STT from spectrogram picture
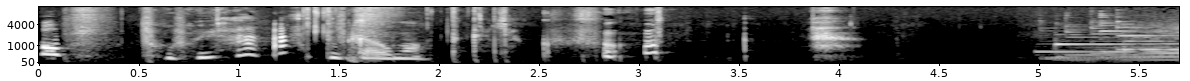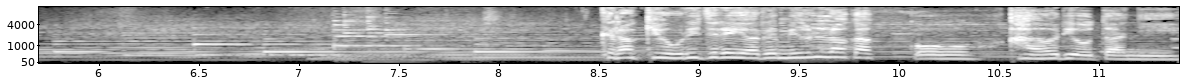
어, 뭐야? 누가 오면 어떡하려고. 그렇게 우리들의 여름이 흘러갔고 가을이 오더니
